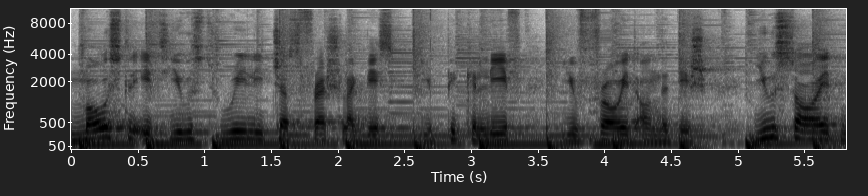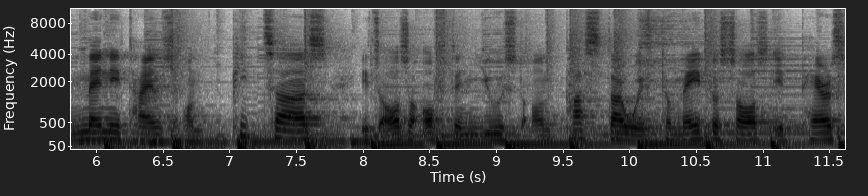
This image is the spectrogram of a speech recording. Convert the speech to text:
Mostly it's used really just fresh like this. You pick a leaf, you throw it on the dish. You saw it many times on pizzas. It's also often used on pasta with tomato sauce. It pairs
